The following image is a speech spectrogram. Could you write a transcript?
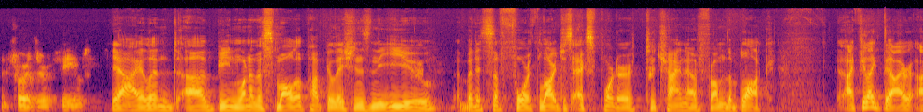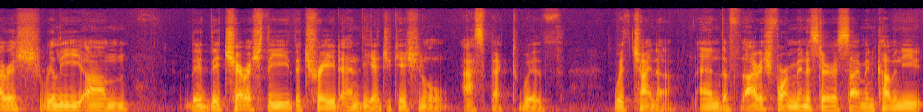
and further afield. Yeah, Ireland uh, being one of the smaller populations in the EU, but it's the fourth largest exporter to China from the bloc. I feel like the Irish really um, they, they cherish the, the trade and the educational aspect with, with China. And the Irish Foreign Minister, Simon Coveney,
